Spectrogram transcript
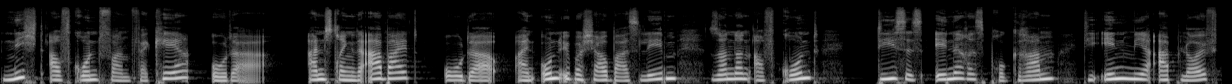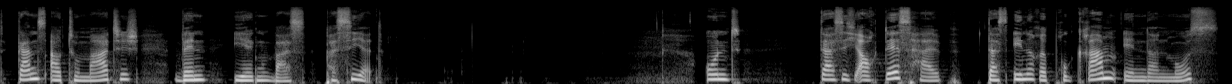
nicht aufgrund von Verkehr oder anstrengender Arbeit oder ein unüberschaubares Leben, sondern aufgrund dieses inneres Programm, die in mir abläuft, ganz automatisch, wenn irgendwas passiert. Und dass ich auch deshalb das innere Programm ändern muss,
